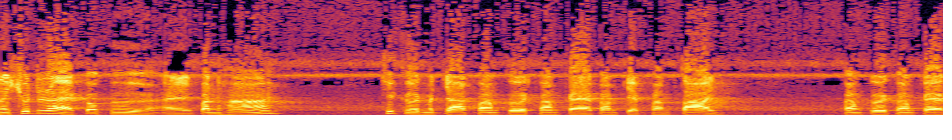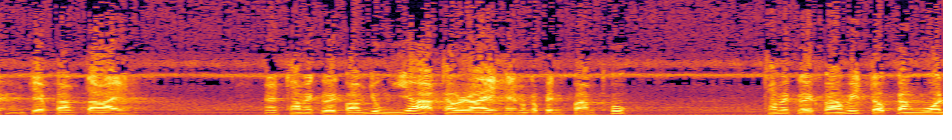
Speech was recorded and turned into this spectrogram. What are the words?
ในชุดแรกก็คือปัญหาที่เกิดมาจากความเกิดความแก่ความเจ็บความตาย ความเกิดความแก่ความเจ็บความตายถ้าไม่เกิดความยุ่งยากเท่าไรมันก็เป็นความทุกข์ถ้าไม่เกิดความวิตกกังวล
